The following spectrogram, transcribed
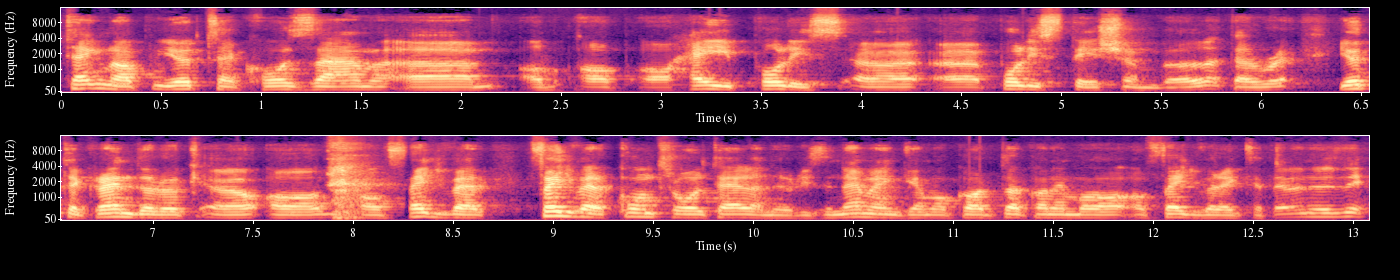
tegnap jöttek hozzám uh, a, a, a helyi police, uh, uh, police stationből, tehát jöttek rendőrök uh, a, a fegyver, fegyverkontrollt ellenőrizni, nem engem akartak, hanem a, a fegyvereket ellenőrizni,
